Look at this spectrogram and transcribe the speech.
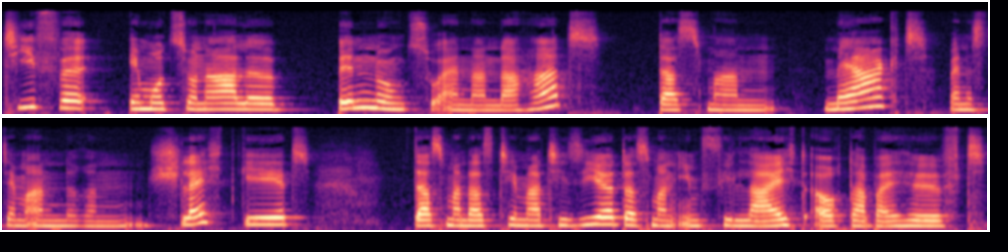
tiefe emotionale Bindung zueinander hat, dass man merkt, wenn es dem anderen schlecht geht, dass man das thematisiert, dass man ihm vielleicht auch dabei hilft,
